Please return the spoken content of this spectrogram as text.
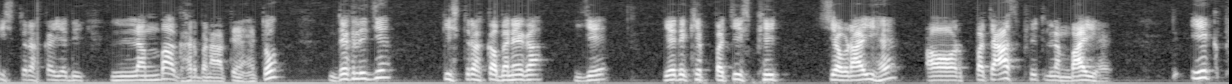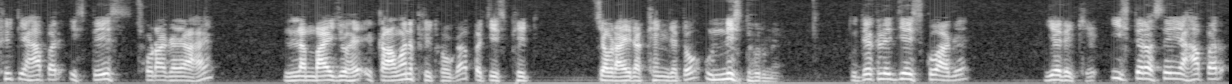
इस तरह का यदि लंबा घर बनाते हैं तो देख लीजिए किस तरह का बनेगा। ये ये देखिए पच्चीस फीट चौड़ाई है और पचास फीट लंबाई है। तो एक फीट यहाँ पर स्पेस छोड़ा गया है। लंबाई जो है इक्यावन फीट होगा, पच्चीस फीट चौड़ाई रखेंगे तो उन्नीस धूर में। तो देख लीजिए इसको आगे। ये देखिए, इस तरह से यहाँ पर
